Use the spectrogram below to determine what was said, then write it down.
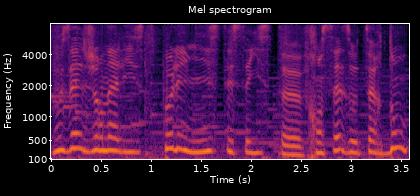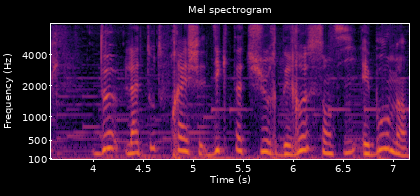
Vous êtes journaliste, polémiste, essayiste euh, française, auteur donc de La toute fraîche dictature des ressentis et boum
